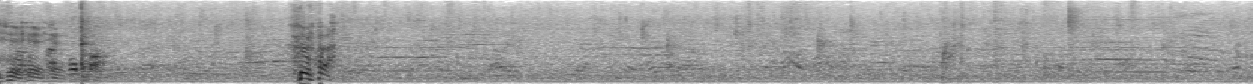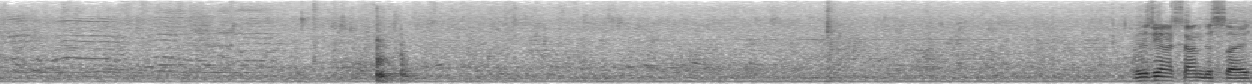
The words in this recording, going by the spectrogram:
嘿嘿，哈哈。I'm just gonna stand this side.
